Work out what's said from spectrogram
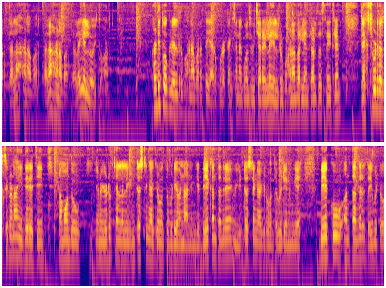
ಬರ್ತಾಯಿಲ್ಲ ಹಣ ಬರ್ತಾಯಿಲ್ಲ ಹಣ ಬರ್ತಾಯಿಲ್ಲ ಎಲ್ಲೋಯ್ತು ಹಣ. ಖಂಡಿತವಾಗ್ಲೂ ಎಲ್ರಿಗೂ ಹಣ ಬರುತ್ತೆ, ಯಾರು ಕೂಡ ಟೆನ್ಷನ್ ಆಗುವಂಥ ವಿಚಾರ ಇಲ್ಲ, ಎಲ್ರಿಗೂ ಹಣ ಬರಲಿ ಅಂತ ಹೇಳ್ತಾ ಸ್ನೇಹಿತರೆ. ನೆಕ್ಸ್ಟ್ ವಿಡಿಯೋದಲ್ಲಿ ಸಿಗೋಣ, ಇದೇ ರೀತಿ ನಮ್ಮ ಒಂದು ಏನು ಯೂಟ್ಯೂಬ್ ಚಾನಲಲ್ಲಿ ಇಂಟ್ರೆಸ್ಟಿಂಗ್ ಆಗಿರುವಂಥ ವೀಡಿಯೋನ ನಿಮಗೆ ಬೇಕಂತಂದರೆ ಇಂಟ್ರೆಸ್ಟಿಂಗ್ ಆಗಿರುವಂಥ ವಿಡಿಯೋ ನಿಮಗೆ ಬೇಕು ಅಂತಂದರೆ ದಯವಿಟ್ಟು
